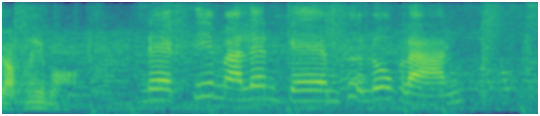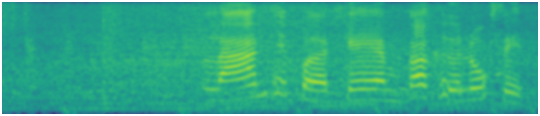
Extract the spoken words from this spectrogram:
กับไม่เหมาะ เด็กที่มาเล่นเกมคือลูกหลาน ร้านที่เปิดเกมก็คือลูกศิษย์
